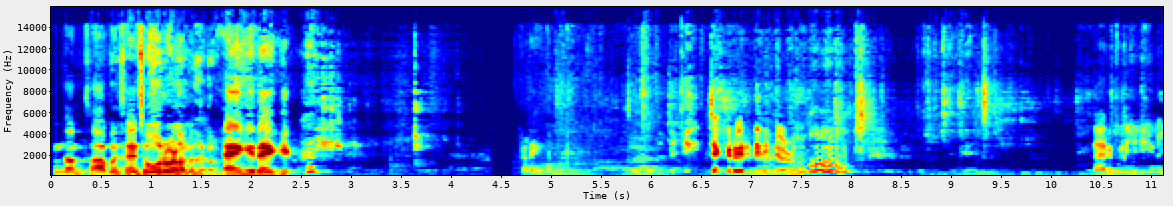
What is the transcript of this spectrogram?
സ്വന്തം ഞാൻ ചോറ് വിളമ്പുന്നു. താങ്ക് യു താങ്ക് യു മക്കളെ ചക്കരവരട്ടി തിന്നോളൂ ഇതാരും കുനിഞ്ഞിരിക്കുന്നു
